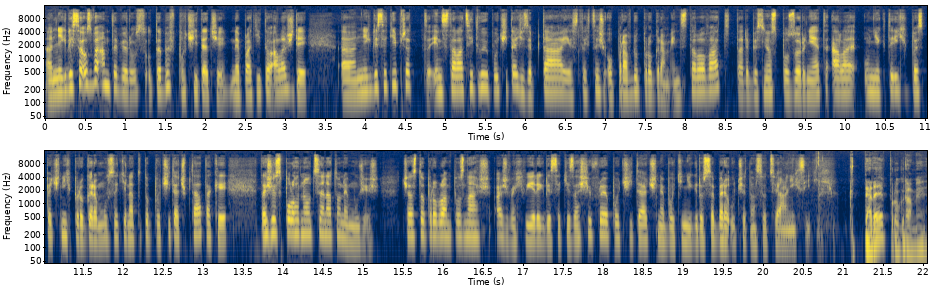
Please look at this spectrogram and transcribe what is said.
A někdy se ozve antivirus u tebe v počítači, neplatí to ale vždy. A někdy se ti před instalací tvůj počítač zeptá, jestli chceš opravdu program instalovat, tady bys měl spozornět, ale u některých bezpečných programů se ti na toto počítač ptá taky, takže spolehnout se na to nemůžeš. Často problém poznáš až ve chvíli, kdy se ti zašifruje počítač nebo ti někdo sebere účet na sociálních sítích. Které programy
